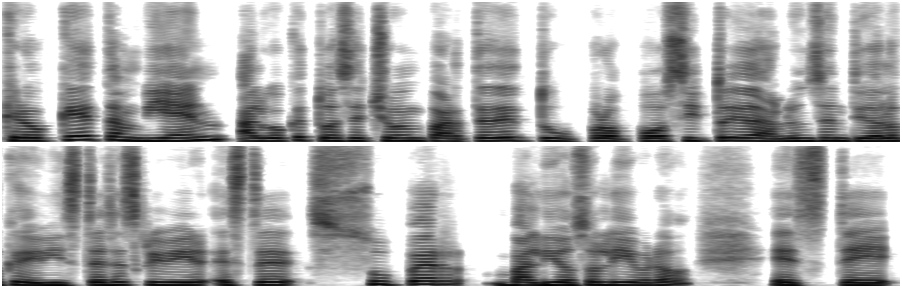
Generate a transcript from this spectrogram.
creo que también algo que tú has hecho en parte de tu propósito y de darle un sentido a lo que viviste es escribir este súper valioso libro, este,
